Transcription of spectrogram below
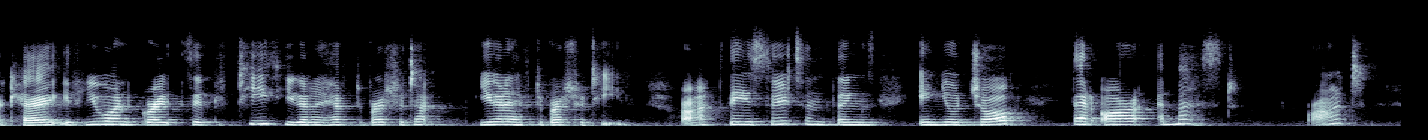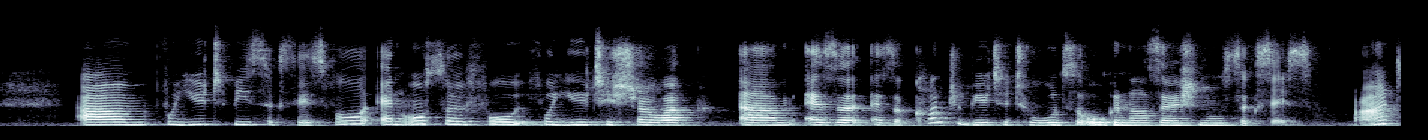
Okay. If you want great set of teeth, you're going to have to brush your teeth. You're going to have to brush your teeth, right? There's certain things in your job that are a must, right? Um, for you to be successful and also for, for you to show up um, as a as a contributor towards the organizational success, right?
